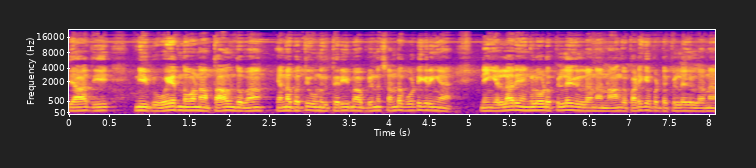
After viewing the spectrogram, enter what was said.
ஜாதி நீ உயர்ந்தவன் நான் தாழ்ந்தவன் என்னை பற்றி உனக்கு தெரியுமா அப்படின்னு சண்டை போட்டுக்கிறீங்க. நீங்கள் எல்லோரும் எங்களோட பிள்ளைகள் தானே நாங்கள் படைக்கப்பட்ட பிள்ளைகள் தானே.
